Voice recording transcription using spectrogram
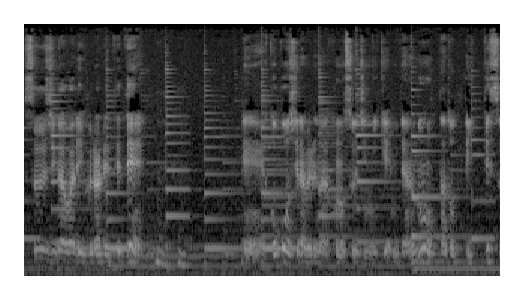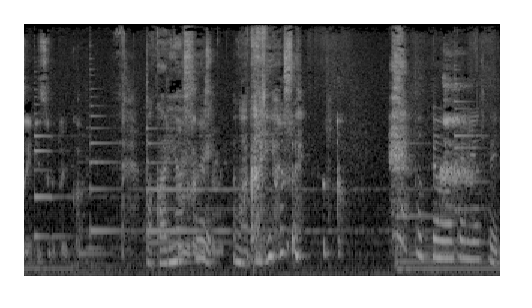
数字が割り振られてて、うんうん、えーここを調べるならこの数字に行けみたいなのを辿っていって推理するというか。分かりやすい。そんな感じですよね。分かりやすい。とっても分かりやすい。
